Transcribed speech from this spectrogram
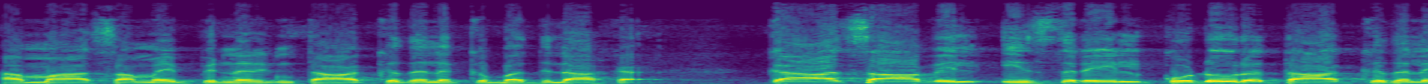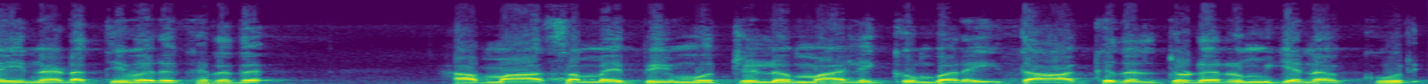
ஹமாஸ் அமைப்பினரின் தாக்குதலுக்கு பதிலாக காசாவில் இஸ்ரேல் கொடூர தாக்குதலை நடத்தி வருகிறது. ஹமாஸ் அமைப்பை முற்றிலும் அளிக்கும் வரை தாக்குதல் தொடரும் என கூறி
